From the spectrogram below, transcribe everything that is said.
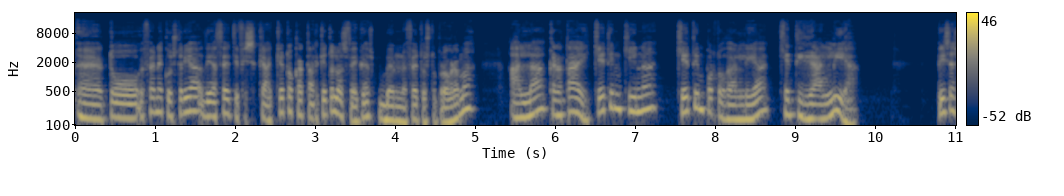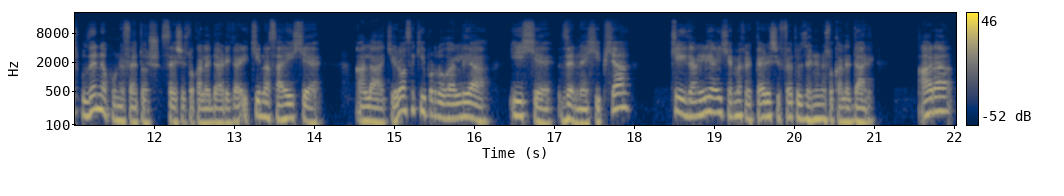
ε, το FN23 διαθέτει φυσικά και το Κατάρ και το Las Vegas που μπαίνουν φέτος στο πρόγραμμα, αλλά κρατάει και την Κίνα και την Πορτογαλία και τη Γαλλία. Πίστες που δεν έχουν φέτος θέση στο καλεντάρι. Η Κίνα θα είχε, αλλά ακυρώθηκε. Η Πορτογαλία είχε, δεν έχει πια. Και η Γαλλία είχε μέχρι πέρυσι, φέτος δεν είναι στο καλεντάρι. Άρα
